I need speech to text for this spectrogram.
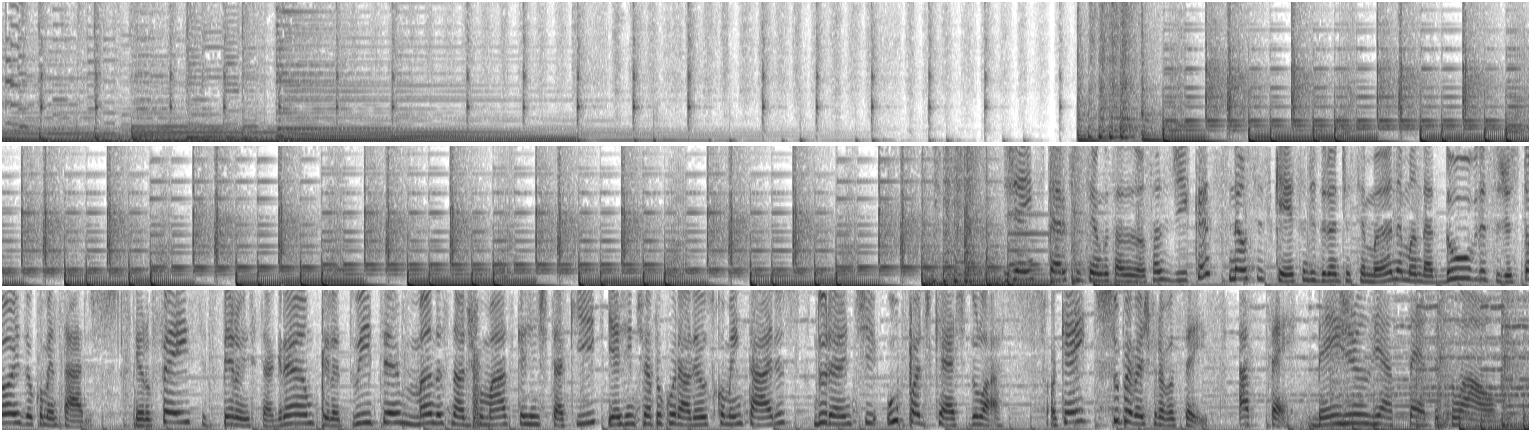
Tenham gostado das nossas dicas. Não se esqueçam de, durante a semana, mandar dúvidas, sugestões ou comentários pelo Face, pelo Instagram, pelo Twitter. Manda sinal de fumaça que a gente tá aqui e a gente vai procurar ler os comentários durante o podcast do Laços, ok? Super beijo para vocês. Até! Beijos e até, pessoal!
